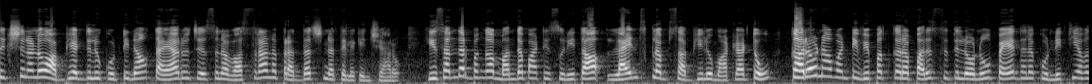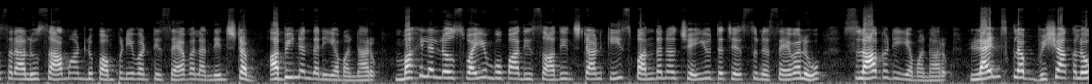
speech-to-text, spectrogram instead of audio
శిక్షణలో అభ్యర్థులు కుట్టిన తయారు చేసిన వస్త్రాల ప్రదర్శన తిలకించారు. ఈ సందర్భంగా మందపాటి సునీత లయన్స్ క్లబ్ సభ్యులు మాట్లాడుతూ కరోనా వంటి విపత్కర పరిస్థితుల్లోనూ పేదలకు నిత్యావసరాలు సామాన్లు పంపిణీ వంటి సేవలు అందించడం అభినందనీయమన్నారు. మహిళల్లో స్వయం ఉపాధి సాధించడానికి స్పందన చేయూత చేస్తున్న సేవలు శ్లాఘనీయమన్నారు. లయన్స్ క్లబ్ విశాఖలో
